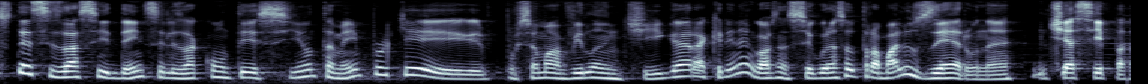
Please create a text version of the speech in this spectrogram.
muitos desses acidentes, eles aconteciam também porque, por ser uma vila antiga, era aquele negócio, né? Segurança do trabalho zero, né? Não tinha cipa.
